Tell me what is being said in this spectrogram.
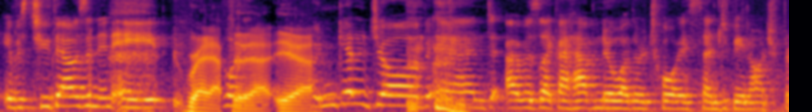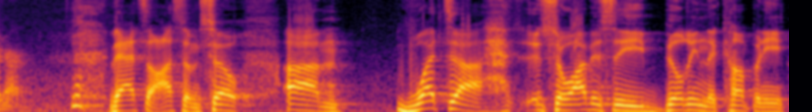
It was 2008. Right after that, yeah. Couldn't get a job, and I was like, I have no other choice than to be an entrepreneur. That's awesome. So, um, what? Uh, so obviously, building the company,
